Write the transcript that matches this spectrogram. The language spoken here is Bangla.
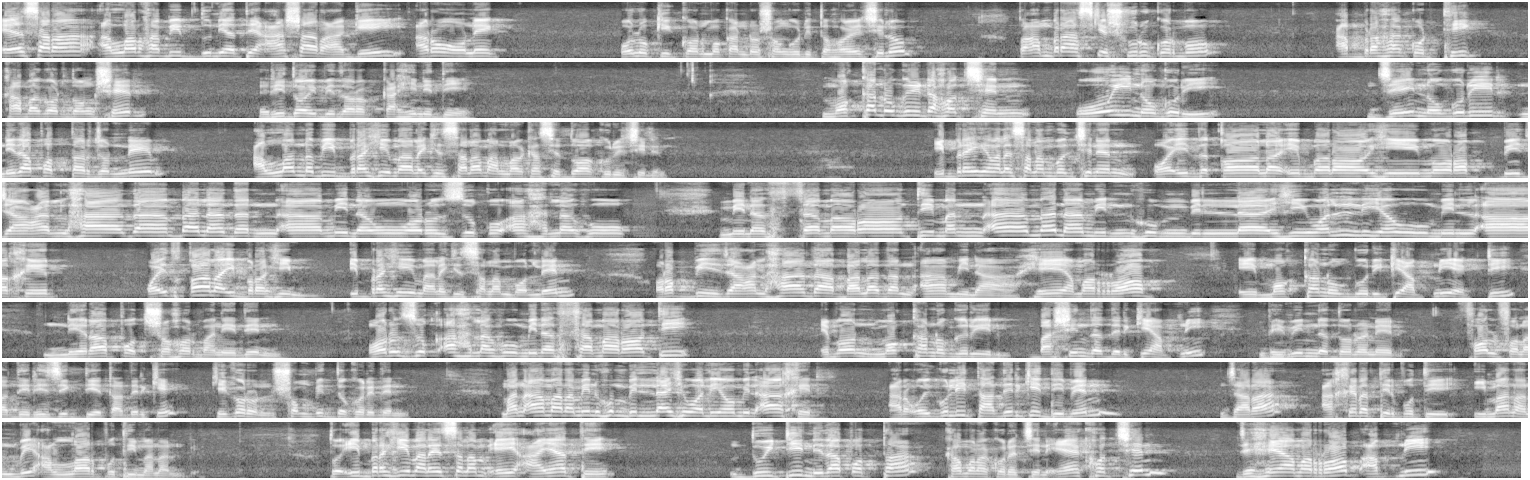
এছাড়া আল্লাহর হাবিব দুনিয়াতে আসার আগেই আরও অনেক অলৌকিক কর্মকাণ্ড সংঘটিত হয়েছিল। তো আমরা আজকে শুরু করব আব্রাহা কর্তৃক কাবাগর ধ্বংসের হৃদয় বিদরক কাহিনী দিয়ে। মক্কা নগরীটা হচ্ছেন ওই নগরী যে নগরীর নিরাপত্তার জন্যে আল্লাহ নবী ইব্রাহিম আলহি সালাম আল্লাহর কাছে দোয়া করেছিলেন। ইব্রাহিম আলাই সালাম বলছিলেন, ওয়াইদ ক্বালা ইব্রাহিম রাব্বি জাআল হাদা বালাদান আমিনা ওয়ারযুক আহলাহু মিনাস সামারাতি মান আমানা মিনহুম বিল্লাহি ওয়াল ইয়াউমিল আখির। ওয়াইদ ক্বালা ইব্রাহিম সালাম বললেন, রব্বি জাআল হাদা বালাদান আমিনা, হে আমার রব এই মক্কা নগরীকে আপনি একটি নিরাপদ শহর বানিয়ে দিন। অরজুক আহলাহু মিনা সামারাতি এবং মক্কা নগরীর বাসিন্দাদেরকে আপনি বিভিন্ন ধরনের ফল ফলাদি রিজিক দিয়ে তাদেরকে কি করুন, সমৃদ্ধ করে দেন। মান আমার আমিন হুম বিল্লাহি আলিয়মিল আখের। আর ওইগুলি তাদেরকে দিবেন যারা আখেরাতির প্রতি ইমান আনবে, আল্লাহর প্রতি ইমান আনবে। তো ইব্রাহিম আলাইসাল্লাম এই আয়াতে দুইটি নিরাপত্তা কামনা করেছেন। এক হচ্ছেন যে, হে আমার রব, আপনি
